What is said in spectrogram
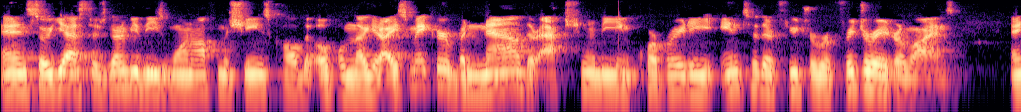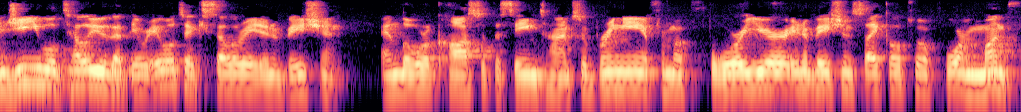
And so, yes, there's going to be these one-off machines called the Opal Nugget Ice Maker, but now they're actually going to be incorporating into their future refrigerator lines. And GE will tell you that they were able to accelerate innovation and lower costs at the same time. So bringing it from a four-year innovation cycle to a four-month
